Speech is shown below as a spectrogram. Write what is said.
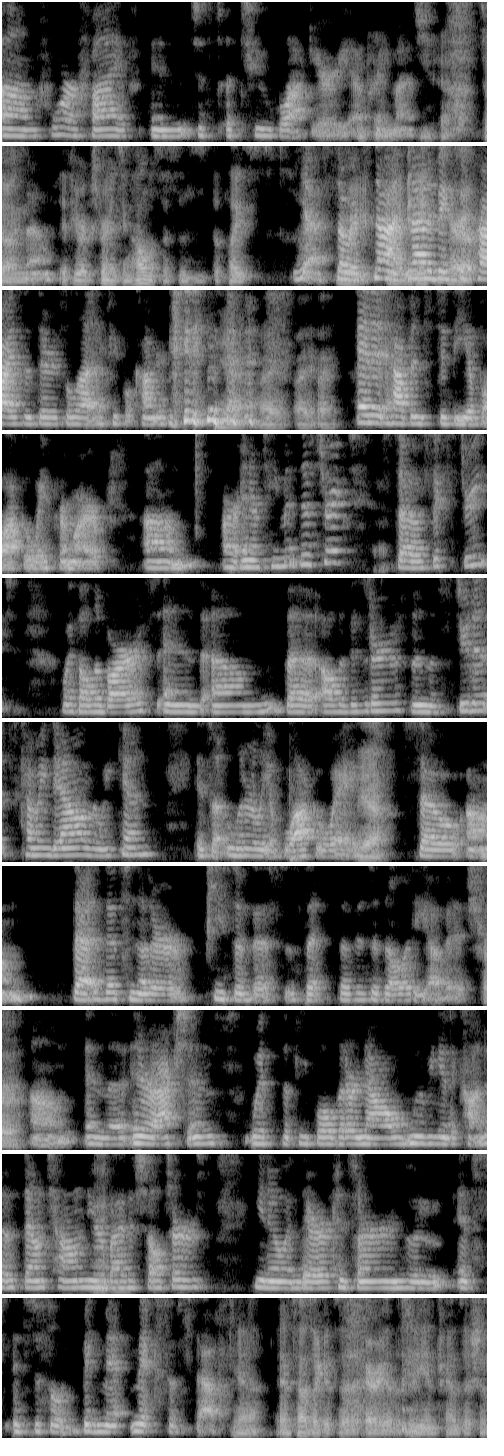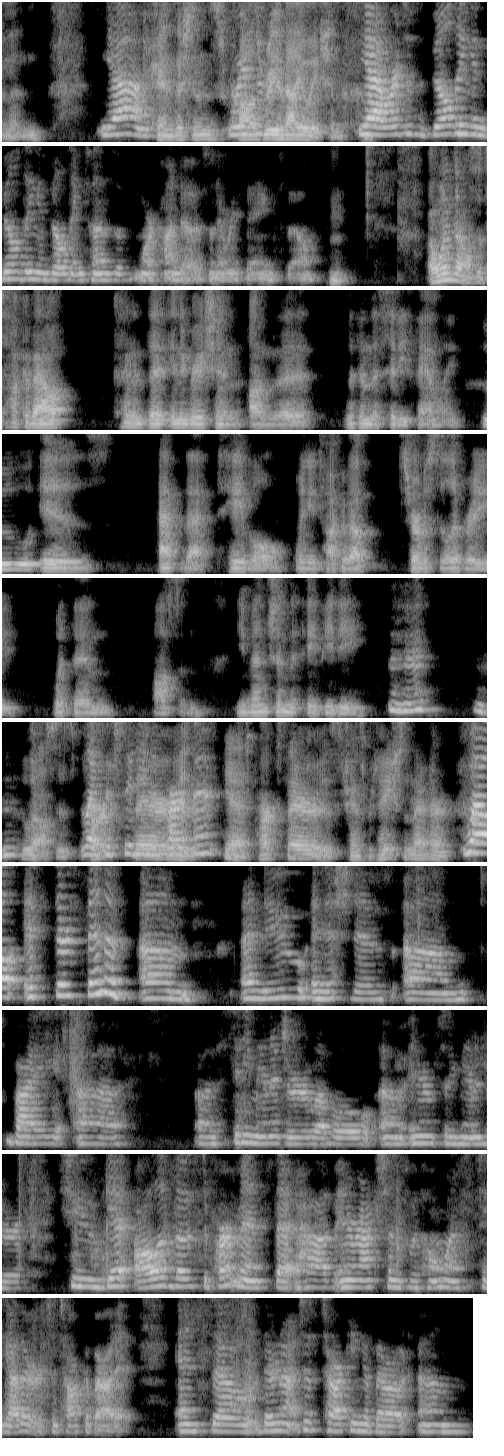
um, four or five in just a two block area Okay. pretty much Okay. So, So. if you're experiencing homelessness, this is the place. Yes, so it's not not a big surprise that there's a lot of people congregating Yeah. there, right. Right. Right. and it happens to be a block away from our um, our entertainment district. So Sixth Street with all the bars and um, the all the visitors and the students coming down on the weekends. It's a, literally a block away. Yeah. So um, that that's another piece of this is that the visibility of it Sure. um, and the interactions with the people that are now moving into condos downtown nearby the shelters you know and their concerns and it's it's just a big mi- mix of stuff Yeah. And it sounds like it's an area of the city in transition, and yeah transitions We're cause just- reevaluation. yeah we're just building and building and building tons of more condos and everything so I wanted to also talk about kind of the integration on the within the city family. Who is at that table when you talk about service delivery within Austin? You mentioned APD. hmm hmm Who else is like the city there? departments Yeah, is Parks there? Is transportation there? Well, it's there's been a um, a new initiative um, by uh, a city manager level um, interim city manager to get all of those departments that have interactions with homeless together to talk about it. And so they're not just talking about um,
